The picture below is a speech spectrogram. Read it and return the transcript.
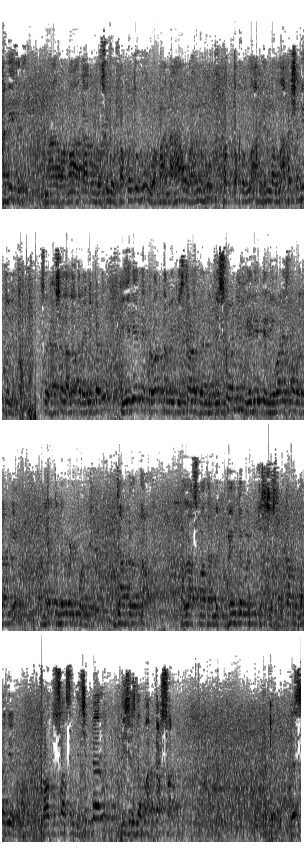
హదీస్ అది మా వమా అతాకం రసూలు ఫఖదుహు వమా నహావు అన్హు ఫత్తఖుల్లాహ్ ఇన్నల్లాహ షదీదుల్ ఇకాబ్ సూర్య హర్షల్ అల్లాతల ఏం చెప్పాడు? ఏదైతే ప్రవక్త మీకు ఇస్తాడో దాన్ని తీసుకోండి ఏదైతే నివారిస్తాడో దాన్ని అంతకు నిలబడిపోండి. జాగ్రత్త. అల్లాహ్ స్మాత మీకు భయంకరమైన టెస్ట్ చేస్తున్నాడు కాబట్టి మనది ప్రవక్త శాస్త్రం ఇది చెప్పారు this is the one that's all okay yes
